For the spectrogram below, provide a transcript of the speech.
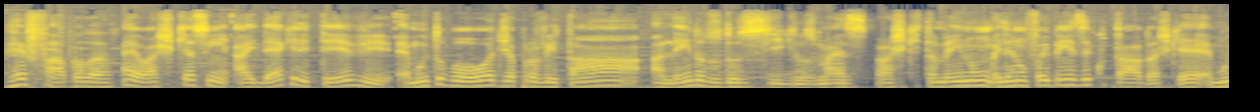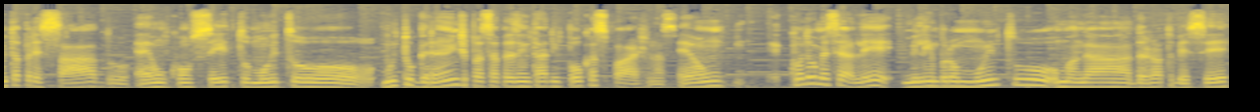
Refábula. É, eu acho que assim, a ideia que ele teve é muito boa de aproveitar a lenda dos 12 signos, mas eu acho que também não, ele não foi bem executado. Acho que é, é muito apressado, é um conceito muito muito grande para ser apresentado em poucas páginas. É um quando eu comecei a ler, me lembrou muito o mangá da JBC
